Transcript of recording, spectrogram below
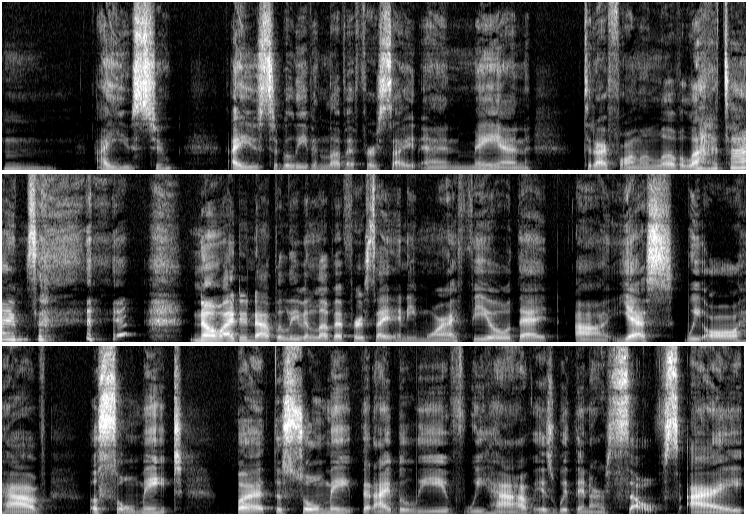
Hmm. I used to. I used to believe in love at first sight, and man, did I fall in love a lot of times. no, I do not believe in love at first sight anymore. I feel that, uh, yes, we all have a soulmate but the soulmate that I believe we have is within ourselves. I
